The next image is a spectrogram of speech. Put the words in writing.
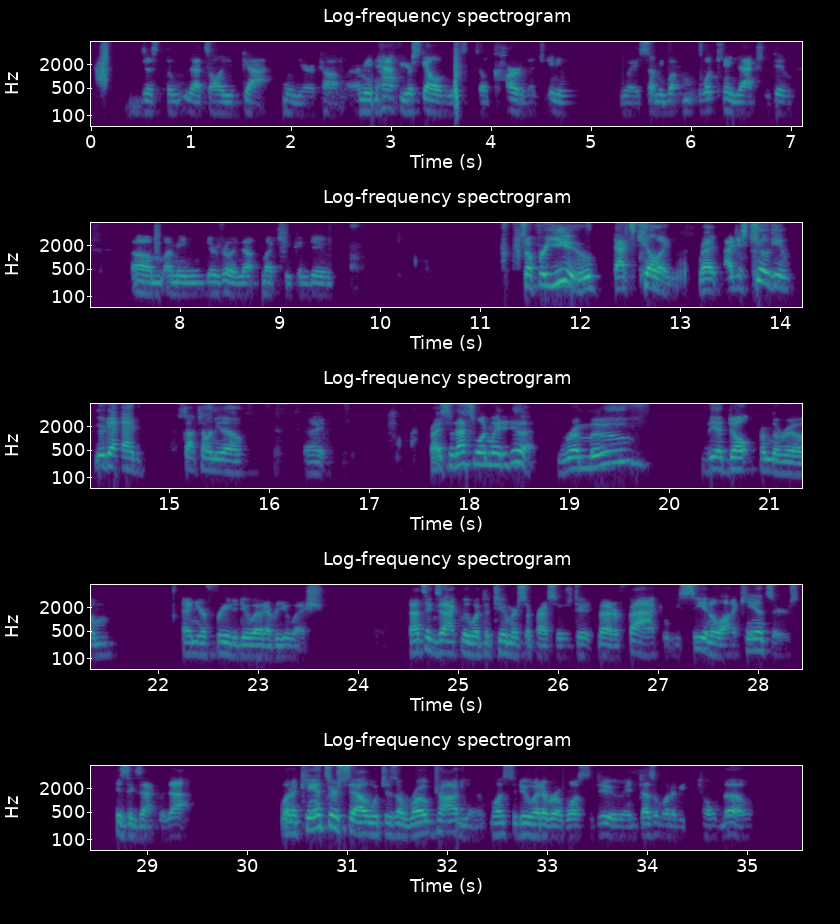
just the, that's all you've got when you're a toddler. I mean, half of your skeleton is still cartilage anyway. So I mean, what what can you actually do? Um, I mean, there's really not much you can do. So for you, that's killing, right? I just killed you. You're dead. Stop telling me no, right? Right. So that's one way to do it. Remove the adult from the room, and you're free to do whatever you wish. That's exactly what the tumor suppressors do. As a matter of fact, what we see in a lot of cancers is exactly that. When a cancer cell, which is a rogue toddler, wants to do whatever it wants to do and doesn't want to be told no,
